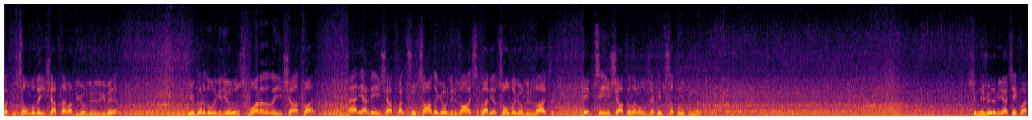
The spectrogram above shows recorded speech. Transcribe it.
Bak bu solda da inşaatlar vardı gördüğünüz gibi. Yukarı doğru gidiyoruz. Bu arada da inşaat var. Her yerde inşaat. Bak şu sağda gördüğünüz ağaçlık var ya, solda gördüğünüz ağaçlık. Hepsi inşaat alanı olacak. Hepsi satılık bunların. Şimdi şöyle bir gerçek var.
